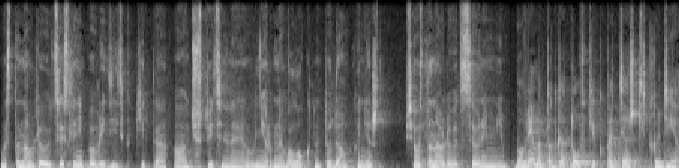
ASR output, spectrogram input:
восстанавливаются, если не повредить какие-то а, чувствительные нервные волокна, то да, конечно. Все восстанавливается со временем. Во время подготовки к подтяжке груди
